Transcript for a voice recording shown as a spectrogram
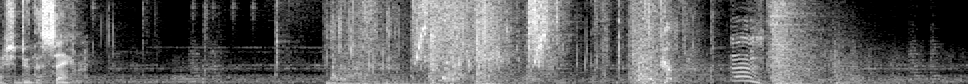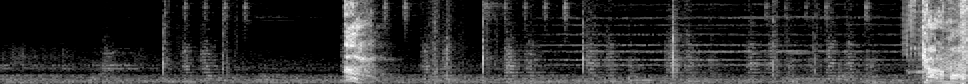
I should do the same. Got them all.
